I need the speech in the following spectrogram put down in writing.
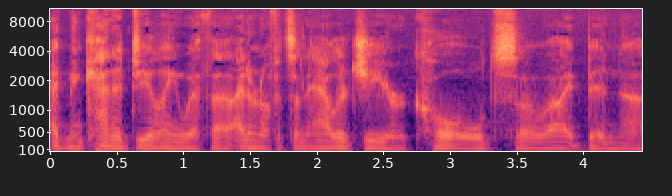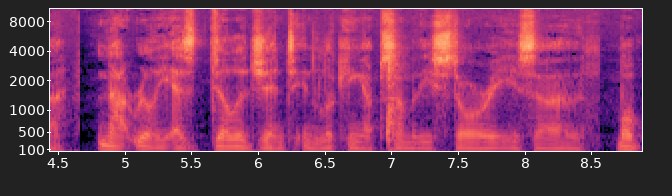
I've been kind of dealing with, uh, I don't know if it's an allergy or cold, so I've been uh, not really as diligent in looking up some of these stories. Uh, well,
